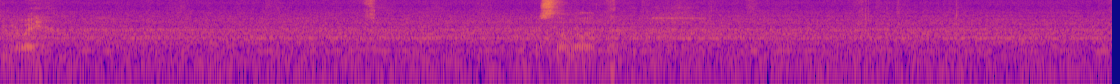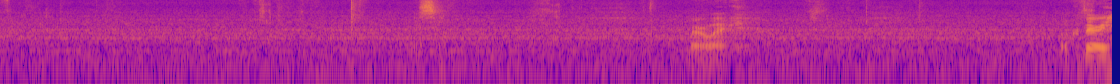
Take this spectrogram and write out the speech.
give it away. still roll it. Let's see. Marowak. Okaberry.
